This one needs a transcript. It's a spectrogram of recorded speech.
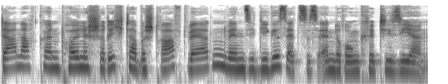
Danach können polnische Richter bestraft werden, wenn sie die Gesetzesänderung kritisieren.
